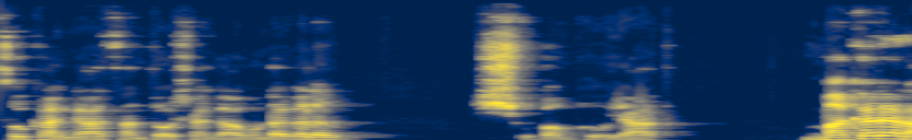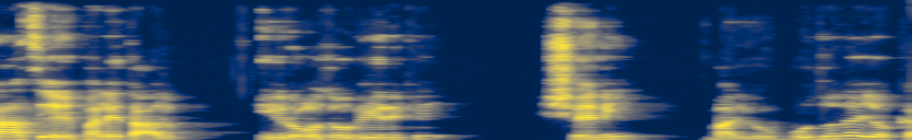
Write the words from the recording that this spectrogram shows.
సుఖంగా సంతోషంగా ఉండగలరు. శుభం భూయాత్. మకర రాశి ఫలితాలు. ఈరోజు వీరికి శని మరియు బుధుల యొక్క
